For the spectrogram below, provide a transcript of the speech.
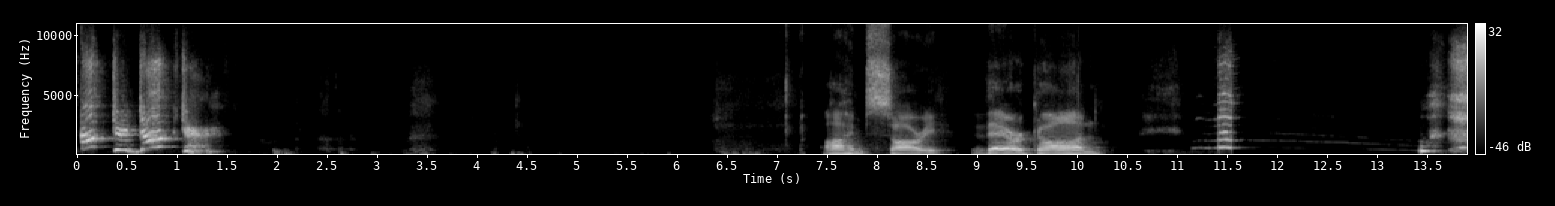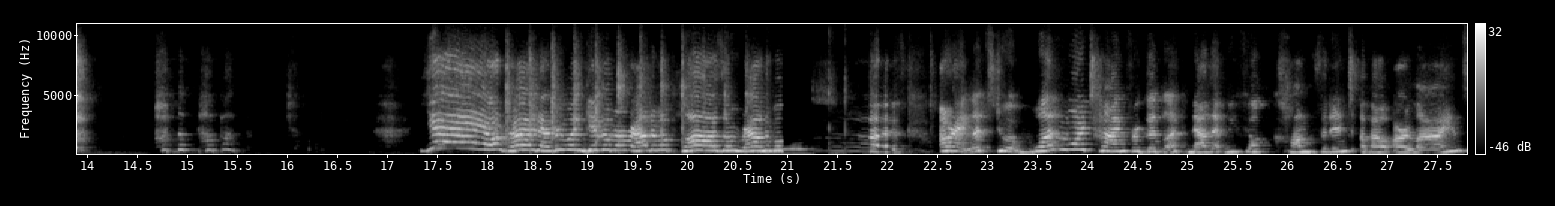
Doctor, doctor! I'm sorry. They're gone. No! Pop up, pop up. Yay! All right, everyone give him a round of applause, a round of applause. All right, let's do it one more time for good luck now that we feel confident about our lines.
